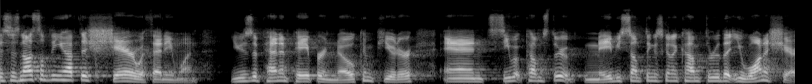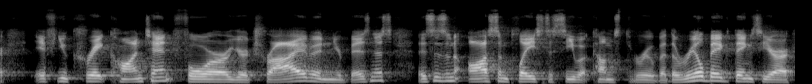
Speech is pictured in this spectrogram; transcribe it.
this is not something you have to share with anyone. Use a pen and paper, no computer, and see what comes through. Maybe something is going to come through that you want to share. If you create content for your tribe and your business, this is an awesome place to see what comes through. But the real big things here are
